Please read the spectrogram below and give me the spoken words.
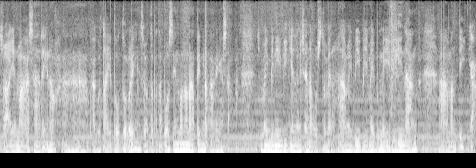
So ayun mga kasari no, ah, bago tayo tutuloy, so tapatapusin muna natin yung aking asawa. So may binibigyan lang siya ng customer, ah, may bibi, may bumibili ng ah, mantika.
